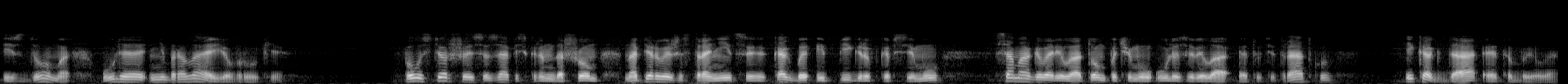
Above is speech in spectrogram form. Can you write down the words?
из дома Уля не брала ее в руки. Полустершаяся запись карандашом на первой же странице, как бы эпиграф ко всему, сама говорила о том, почему Уля завела эту тетрадку и когда это было.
